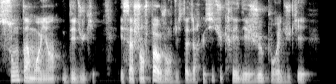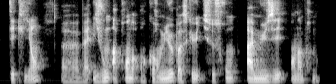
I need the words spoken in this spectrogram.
sont un moyen d'éduquer. Et ça ne change pas aujourd'hui. C'est-à-dire que si tu crées des jeux pour éduquer tes clients, euh, bah, ils vont apprendre encore mieux parce qu'ils se seront amusés en apprenant.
